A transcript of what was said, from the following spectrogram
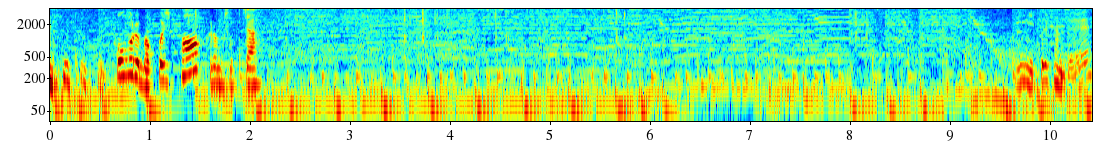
포구를 먹고 싶어? 그럼 죽자. 궁이 있을 텐데.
